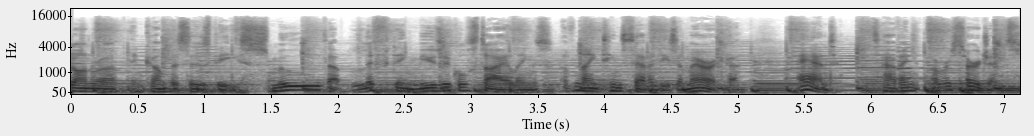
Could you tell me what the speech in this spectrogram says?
Genre encompasses the smooth, uplifting musical stylings of 1970s America, and it's having a resurgence.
